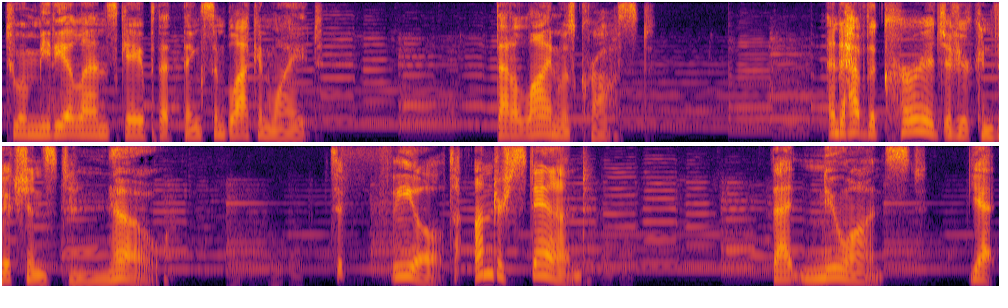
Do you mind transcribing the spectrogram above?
to a media landscape that thinks in black and white, that a line was crossed. And to have the courage of your convictions to know, to feel, to understand that nuanced yet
